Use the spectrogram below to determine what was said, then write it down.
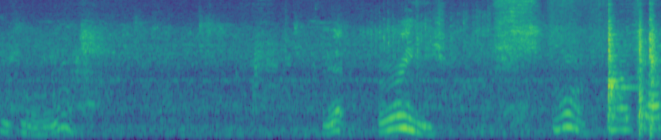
อื้อหือเนี่ยเอ้ยอืมมาเลยครับ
